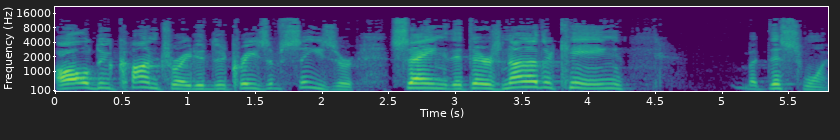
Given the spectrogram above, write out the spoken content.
all do contrary to the decrees of Caesar, saying that there's none other king but this one.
